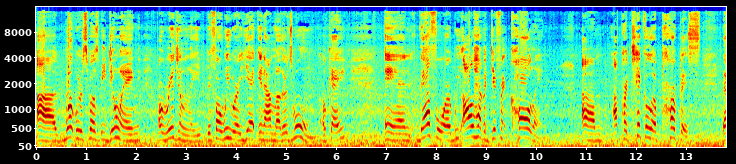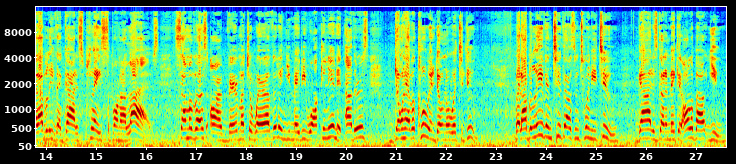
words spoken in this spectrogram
uh, what we were supposed to be doing originally before we were yet in our mother's womb, okay? And therefore, we all have a different calling, um, a particular purpose that I believe that God has placed upon our lives. Some of us are very much aware of it and you may be walking in it. Others don't have a clue and don't know what to do. But I believe in 2022, God is going to make it all about you.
